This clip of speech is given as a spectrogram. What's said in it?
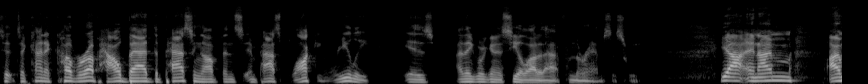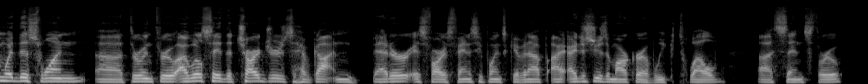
to, to kind of cover up how bad the passing offense and pass blocking really is. I think we're going to see a lot of that from the Rams this week. Yeah, and I'm I'm with this one uh, through and through. I will say the Chargers have gotten better as far as fantasy points given up. I, I just use a marker of week 12 uh, since through,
